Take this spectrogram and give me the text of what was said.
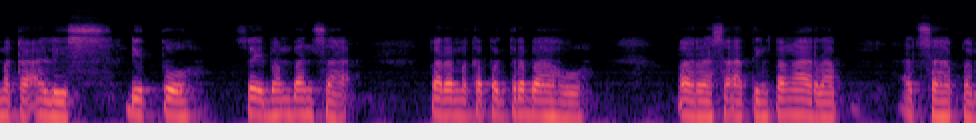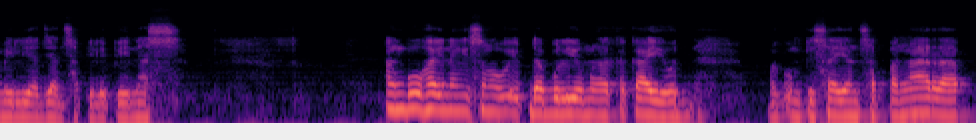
makaalis dito sa ibang bansa para makapagtrabaho para sa ating pangarap at sa pamilya dyan sa Pilipinas. Ang buhay ng isang OFW mga kakayod, mag-umpisa yan sa pangarap,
